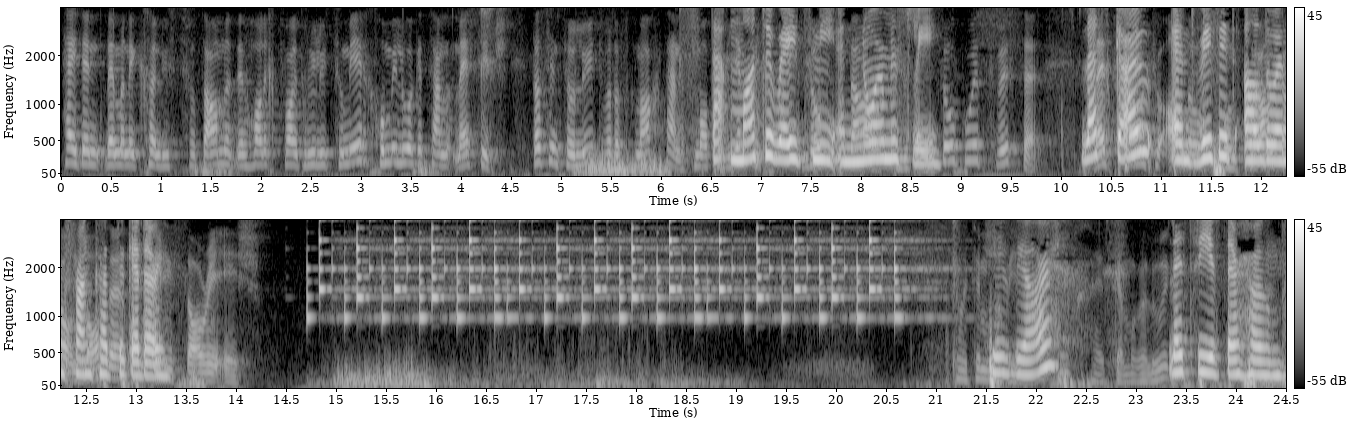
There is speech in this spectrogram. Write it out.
hey, dann, wenn wir nicht uns versammeln können, dann hole ich zwei, drei Leute zu mir, komm, wir schauen zusammen die Message. Das sind so Leute, die das gemacht haben. Das That motivates me enormously. So gut zu wissen. Let's, Let's go, go and visit Aldo and Franca together. Here we are. Let's see if they're home.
